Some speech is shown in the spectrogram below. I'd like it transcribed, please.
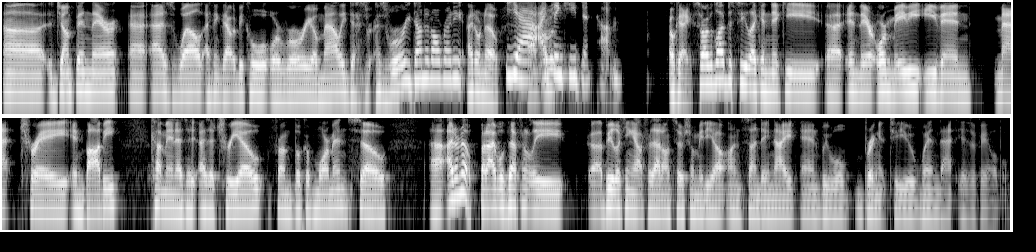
uh, jump in there uh, as well. I think that would be cool. Or Rory O'Malley. Has, has Rory done it already? I don't know. Yeah, um, I, I would, think he did come. Okay, so I would love to see like a Nikki uh, in there, or maybe even Matt, Trey, and Bobby come in as a as a trio from Book of Mormon. So uh, I don't know, but I will definitely uh, be looking out for that on social media on Sunday night, and we will bring it to you when that is available.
